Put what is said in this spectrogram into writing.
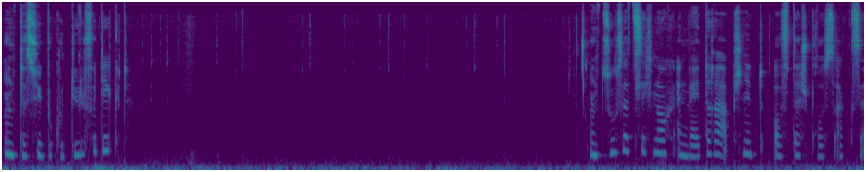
und das Hypokotyl verdickt. Und zusätzlich noch ein weiterer Abschnitt auf der Sprossachse.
